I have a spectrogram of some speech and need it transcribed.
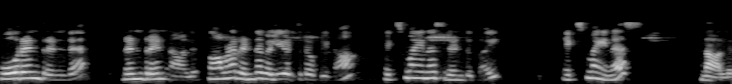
ஃபோர் அண்ட் ரெண்டு ரெண்டு ரெண்டு நாலு. காமனா ரெண்டை வெளியே எடுத்துட்டோம் அப்படின்னா எக்ஸ் மைனஸ் ரெண்டு பை எக்ஸ் மைனஸ் நாலு.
